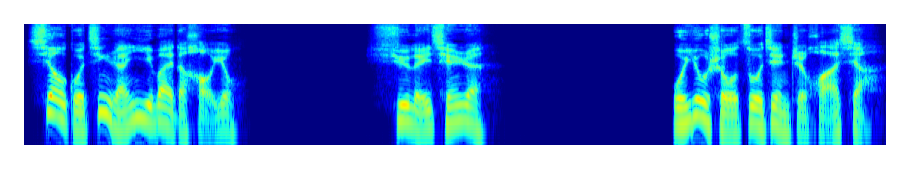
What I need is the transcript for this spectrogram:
效果竟然意外的好用。虚雷千刃，我右手作剑指划下，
